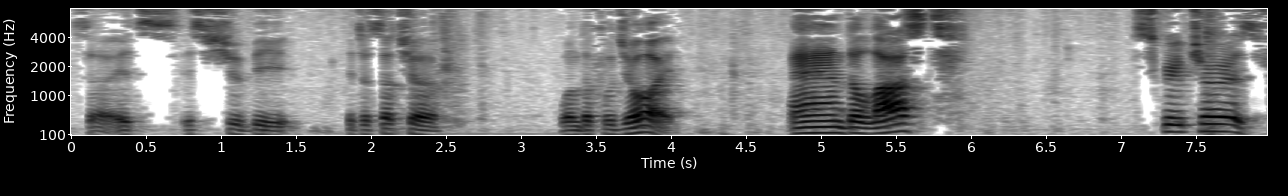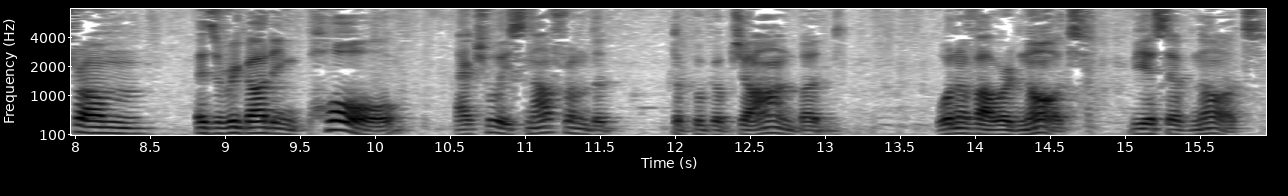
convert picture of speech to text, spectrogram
So it's it should be it's just such a wonderful joy. And the last scripture is from is regarding Paul. Actually, it's not from the the book of John, but one of our notes, BSF notes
